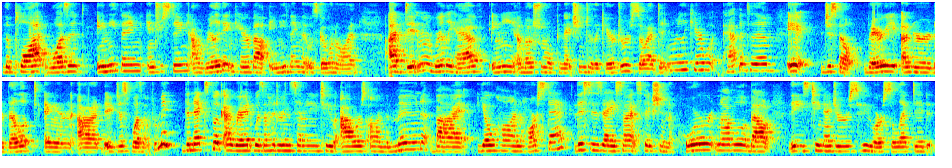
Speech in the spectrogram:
The plot wasn't anything interesting. I really didn't care about anything that was going on. I didn't really have any emotional connection to the characters, so I didn't really care what happened to them. It just felt very underdeveloped and I, it just wasn't for me. The next book I read was 172 Hours on the Moon by Johan Harstad. This is a science fiction horror novel about these teenagers who are selected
